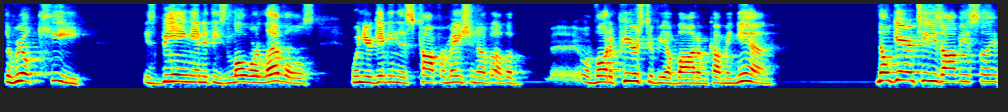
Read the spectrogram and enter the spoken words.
the real key is being in at these lower levels when you're getting this confirmation of of, a, of what appears to be a bottom coming in. no guarantees, obviously.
